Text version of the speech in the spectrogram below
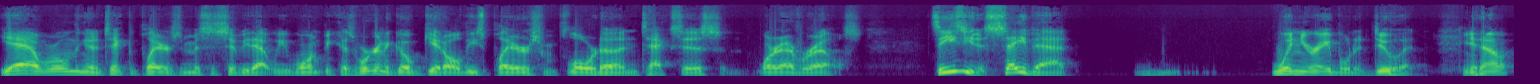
yeah, we're only going to take the players in Mississippi that we want because we're going to go get all these players from Florida and Texas and wherever else. It's easy to say that when you're able to do it, you know?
